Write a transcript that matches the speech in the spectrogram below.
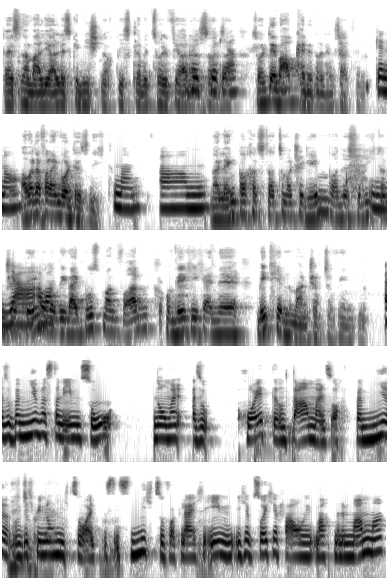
Da ist normal ja alles gemischt noch bis, glaube ich, zwölf Jahre. Richtig, also, ja. Sollte überhaupt keine Training stattfinden. Genau. Aber der Verein wollte es nicht. Nein. Ähm, Neulengbach hat es dazu mal schon gegeben. War das für dich dann schon Ja, ein Thema? aber- Oder wie weit musste man fahren, um wirklich eine Mädchenmannschaft zu finden? Also bei mir war es dann eben so, nochmal, also heute und damals auch bei mir, Nicht und ich bin noch nicht so alt, das ist nicht zu vergleichen. Eben, ich habe solche Erfahrungen gemacht. Meine Mama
